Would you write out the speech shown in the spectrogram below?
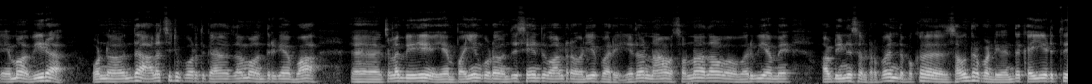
ஏமா வீரா உன்னை வந்து அழைச்சிட்டு போகிறதுக்காக தான் வந்திருக்கேன். வா. கிளம்பி என் பையன் கூட வந்து சேர்ந்து வாழ்கிற வழியை பாரு. ஏதோ நான் சொன்னால் தான் வருவியாமே அப்படின்னு சொல்கிறப்ப இந்த பக்கம் சவுந்தர பாண்டிய வந்து கையெடுத்து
